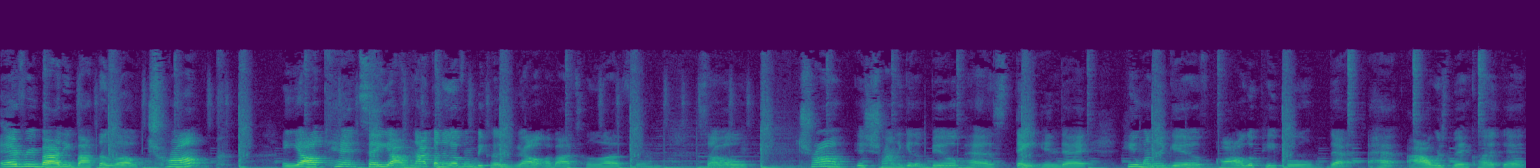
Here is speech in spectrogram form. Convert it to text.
everybody about to love Trump. And y'all can't say y'all not gonna love him because y'all about to love him. So Trump is trying to get a bill passed stating that he want to give all the people that have hours been cut that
